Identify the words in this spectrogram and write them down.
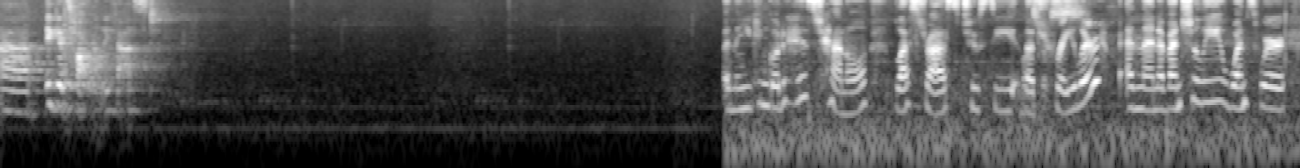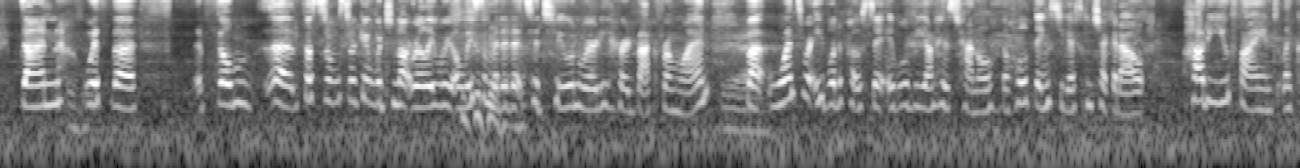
uh, it gets hot really fast. And then you can go to his channel blessed dress to see Blessed the trailer and then eventually once we're done with the film uh, festival circuit which not really we only submitted it to two and we already heard back from one Yeah. but once we're able to post it it will be on his channel the whole thing so you guys can check it out how do you find like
